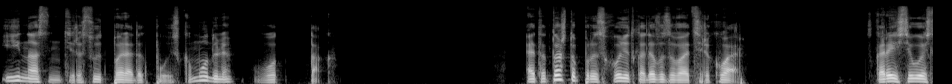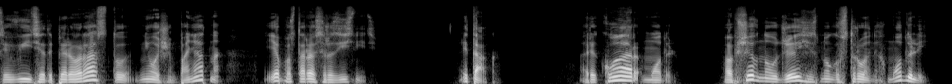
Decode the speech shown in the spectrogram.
и нас интересует порядок поиска модуля вот так. Это то, что происходит, когда вызывается require. Скорее всего, если вы видите это первый раз, то не очень понятно, я постараюсь разъяснить. Итак, require модуль. Вообще в Node.js есть много встроенных модулей.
